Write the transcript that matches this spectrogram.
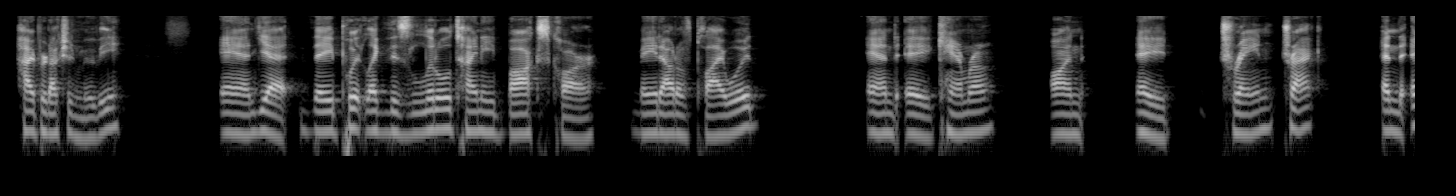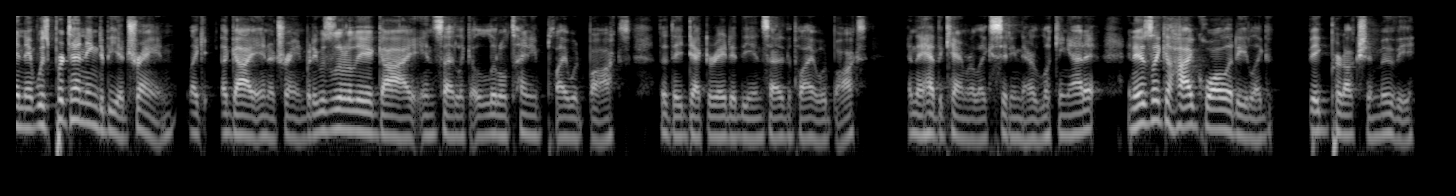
high production movie and yet they put like this little tiny box car made out of plywood and a camera on a train track. And and it was pretending to be a train, like a guy in a train, but it was literally a guy inside like a little tiny plywood box that they decorated the inside of the plywood box, and they had the camera like sitting there looking at it, and it was like a high quality like big production movie,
